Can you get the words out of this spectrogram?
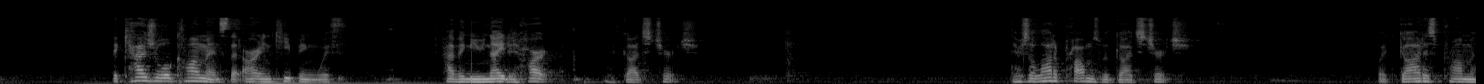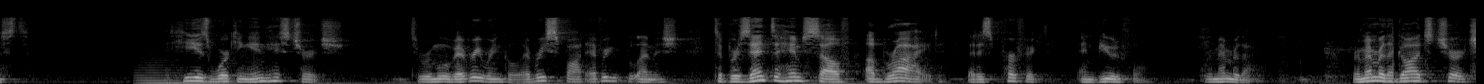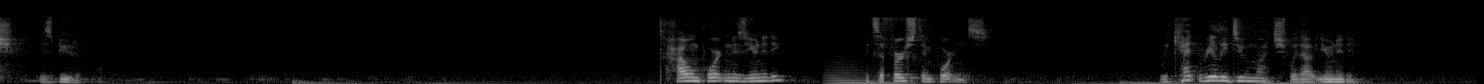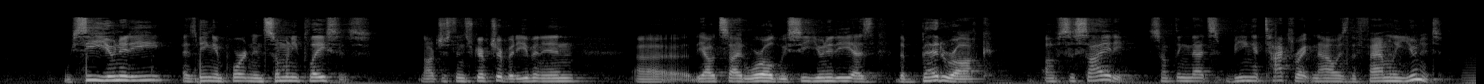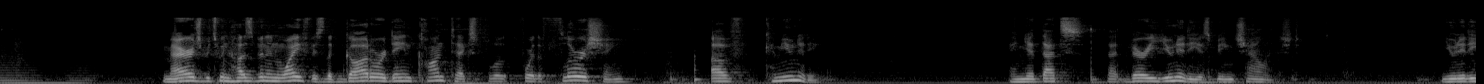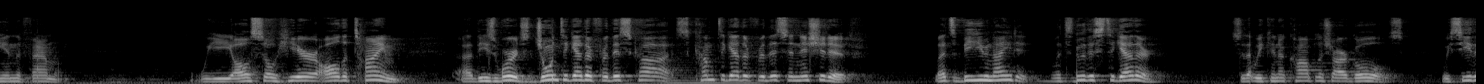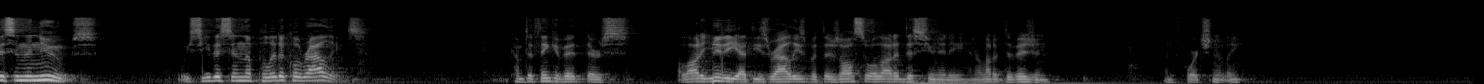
the casual comments that are in keeping with having a united heart with God's church. There's a lot of problems with God's church. But God has promised that He is working in His church to remove every wrinkle, every spot, every blemish, to present to Himself a bride that is perfect and beautiful. Remember that. Remember that God's church is beautiful. How important is unity? It's of first importance. We can't really do much without unity. We see unity as being important in so many places, not just in Scripture, but even in uh, the outside world. We see unity as the bedrock of society. Something that's being attacked right now is the family unit. Marriage between husband and wife is the God ordained context for the flourishing of community. And yet, that's, that very unity is being challenged. Unity in the family. We also hear all the time uh, these words join together for this cause, come together for this initiative. Let's be united. Let's do this together so that we can accomplish our goals. We see this in the news. We see this in the political rallies. Come to think of it, there's a lot of unity at these rallies, but there's also a lot of disunity and a lot of division, unfortunately.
